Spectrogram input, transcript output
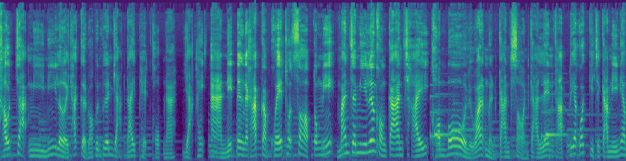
เขาจะมีนี่เลย ถ้าเกิดว่าเพื่อนๆ อยากได้เพจครบนะ อยากให้อ่านนิดนึงนะครับ กับเควสทดสอบตรงนี้ มันจะมีเรื่องของการใช้คอมโบหรือว่าเหมือนการสอนการเล่นครับ เรียกว่ากิจกรรมนี้เนี่ย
